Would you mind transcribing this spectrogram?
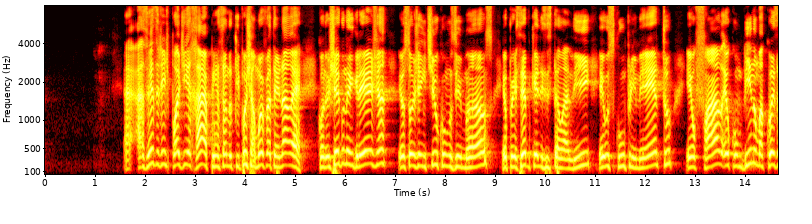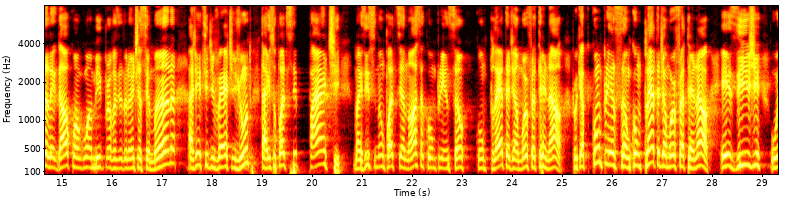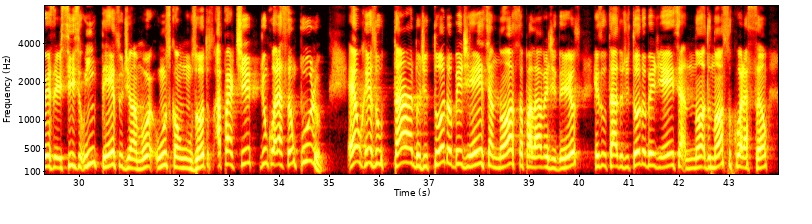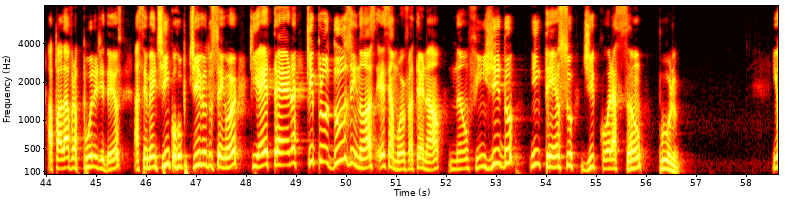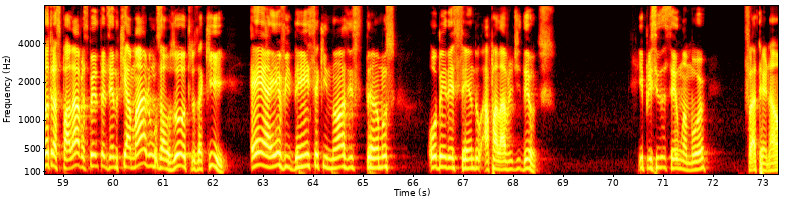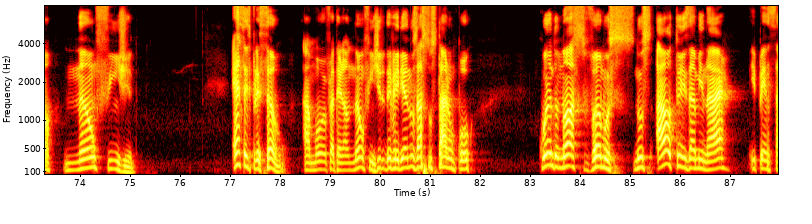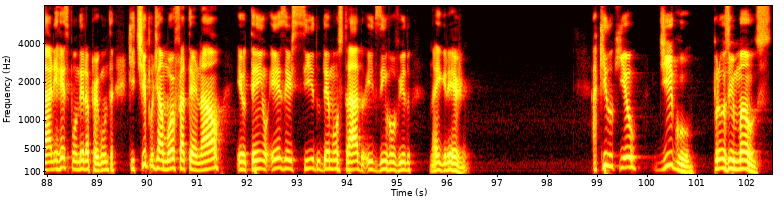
É, às vezes a gente pode errar pensando que, poxa, amor fraternal é quando eu chego na igreja, eu sou gentil com os irmãos, eu percebo que eles estão ali, eu os cumprimento, eu falo, eu combino uma coisa legal com algum amigo para fazer durante a semana, a gente se diverte junto. Tá, isso pode ser parte, mas isso não pode ser a nossa compreensão completa de amor fraternal, porque a compreensão completa de amor fraternal exige o exercício intenso de amor uns com os outros a partir de um coração puro. É o resultado de toda obediência à nossa palavra de Deus, resultado de toda obediência do nosso coração à palavra pura de Deus, a semente incorruptível do Senhor, que é eterna, que produz em nós esse amor fraternal não fingido, intenso, de coração puro. Em outras palavras, Pedro está dizendo que amar uns aos outros aqui é a evidência que nós estamos obedecendo a palavra de Deus. E precisa ser um amor fraternal não fingido. Essa expressão, amor fraternal não fingido, deveria nos assustar um pouco quando nós vamos nos autoexaminar e pensar e responder a pergunta: que tipo de amor fraternal eu tenho exercido, demonstrado e desenvolvido na igreja? Aquilo que eu digo para os irmãos,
